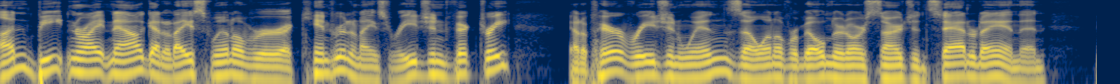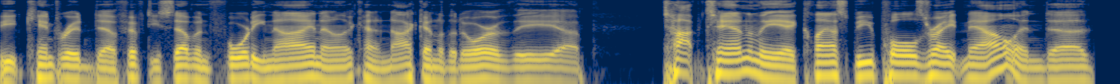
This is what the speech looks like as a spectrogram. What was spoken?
unbeaten right now. Got a nice win over uh, Kindred, a nice region victory. Got a pair of region wins, one over Milnor North Sargent Saturday, and then beat Kindred 57-49. I know they're kind of knocking on the door of the top 10 in the Class B polls right now, and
